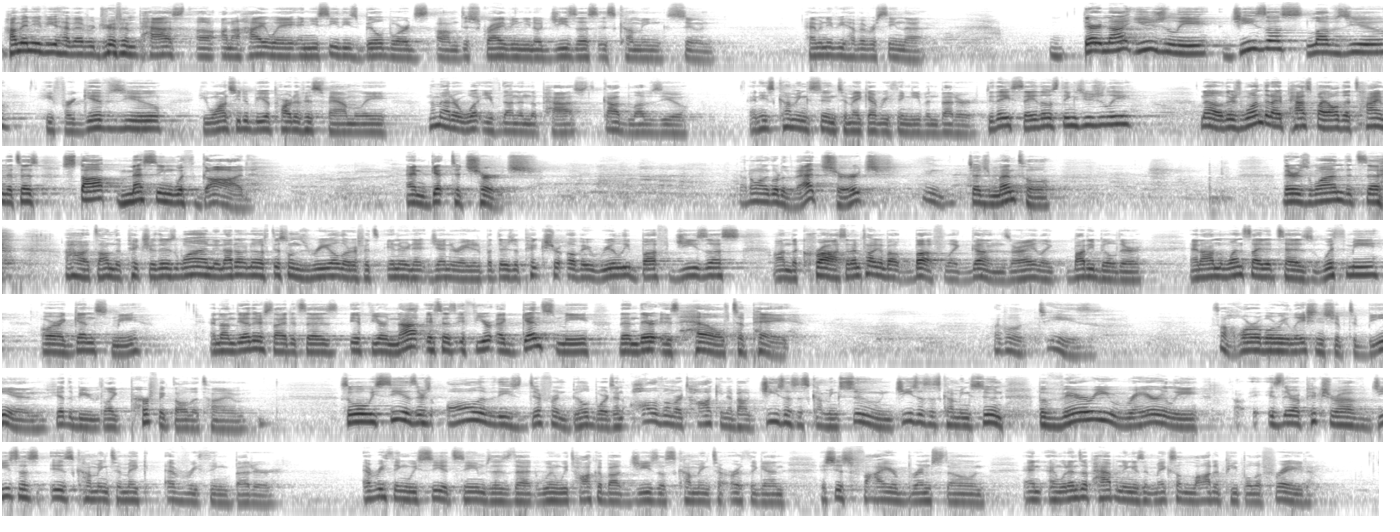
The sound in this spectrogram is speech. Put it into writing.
How many of you have ever driven past uh, on a highway and you see these billboards um, describing, you know, Jesus is coming soon? How many of you have ever seen that? They're not usually, Jesus loves you, he forgives you, he wants you to be a part of his family. No matter what you've done in the past, God loves you. And he's coming soon to make everything even better. Do they say those things usually? No, there's one that I pass by all the time that says, Stop messing with God and get to church. I don't want to go to that church. Hmm, judgmental. There's one that says, oh, it's on the picture. There's one, and I don't know if this one's real or if it's internet generated, but there's a picture of a really buff Jesus on the cross. And I'm talking about buff, like guns, all right, like bodybuilder. And on one side it says, with me or against me. And on the other side it says, if you're not, it says, if you're against me, then there is hell to pay. Like, well, geez. It's a horrible relationship to be in. You have to be like perfect all the time. So, what we see is there's all of these different billboards, and all of them are talking about Jesus is coming soon, Jesus is coming soon. But very rarely is there a picture of Jesus is coming to make everything better. Everything we see, it seems, is that when we talk about Jesus coming to earth again, it's just fire, brimstone. And, and what ends up happening is it makes a lot of people afraid.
